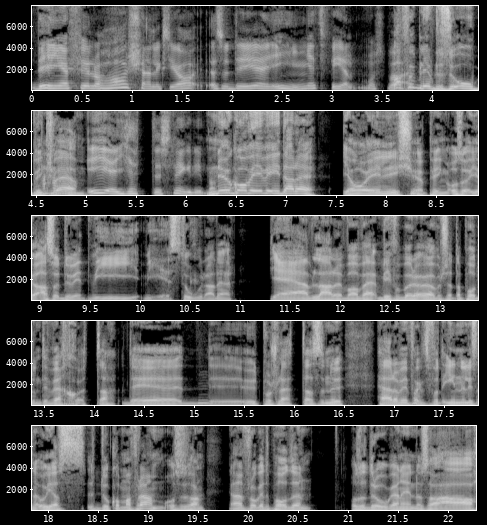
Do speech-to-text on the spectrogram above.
Det är inget fel att ha kärleks... Ja, alltså det är inget fel. Måste bara... Varför blev du så obekväm? Han är jättesnygg din pappa. Nu går vi vidare! Jag var i Lidköping och så, ja, alltså du vet vi, vi är stora där. Jävlar vad vä- vi får börja översätta podden till västgöta. Det är, det är ut på slätt alltså. Nu, här har vi faktiskt fått in en lyssnare och jag, då kom han fram och så sa han, jag har en fråga till podden. Och så drog han en och sa, ah,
